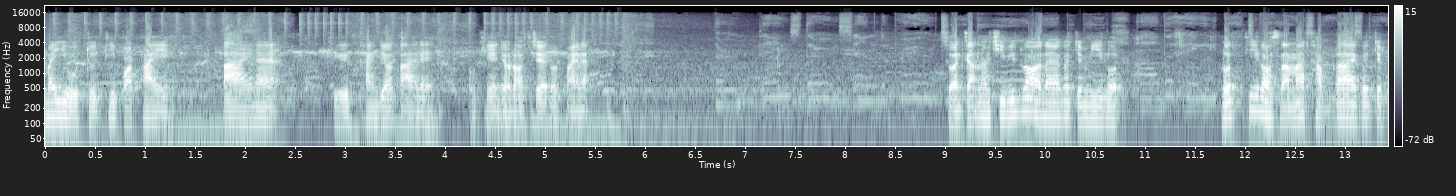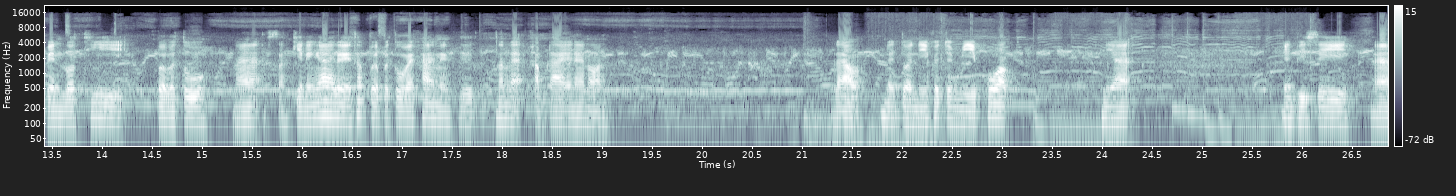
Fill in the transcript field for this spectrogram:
ไม่อยู่จุดที่ปลอดภัยตายนะฮะคือครั้งเดียวตายเลย โอเค เดี๋ยวเราเจอรถใหม่แล้ว ส่วนการเอาชีวิตรอดนะก็จะมีรถ รถที่เราสามารถขับได้ก็จะเป็นรถที่เปิดประตู นะฮะสังเกตง่ายๆเลย ถ้าเปิดประตูไว้ข้างหนึ่งคือนั่นแหละขับได้แน่นอน แล้วในตัวนี้ก็จะมีพวกเนี่ย NPC นะ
